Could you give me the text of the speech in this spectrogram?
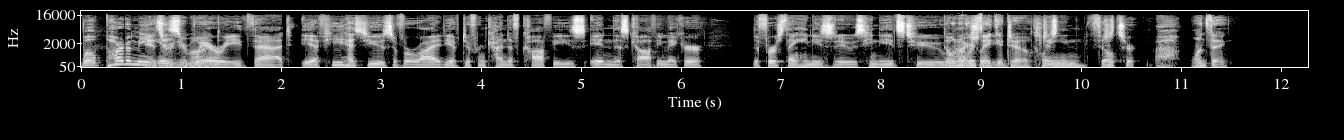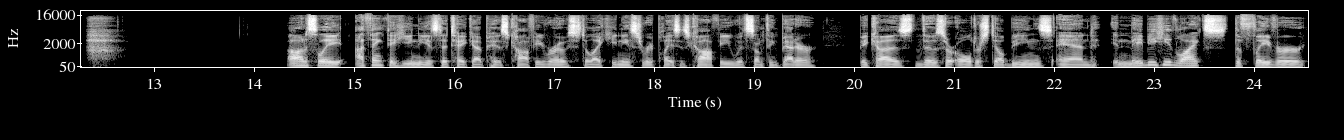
Well, part of me is wary that if he has used a variety of different kind of coffees in this coffee maker, the first thing he needs to do is he needs to Don't overthink it, Joe. Just Clean, filter. Ah, one thing. honestly, I think that he needs to take up his coffee roast. Like he needs to replace his coffee with something better because those are older stale beans, and, and maybe he likes the flavor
